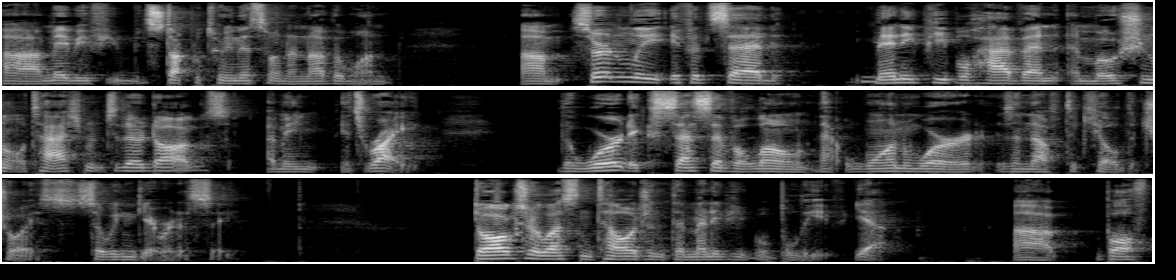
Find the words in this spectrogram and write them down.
Uh, maybe if you stuck between this one and another one. Um, certainly, if it said many people have an emotional attachment to their dogs, I mean it's right. The word excessive alone, that one word, is enough to kill the choice. So we can get rid of C. Dogs are less intelligent than many people believe. Yeah. Uh, both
